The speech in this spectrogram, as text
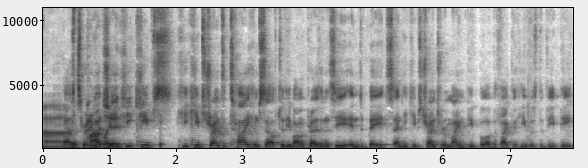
Uh, That's It's pretty much it. He keeps he keeps trying to tie himself to the Obama presidency in debates, and he keeps trying to remind people of the fact that he was the VP.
